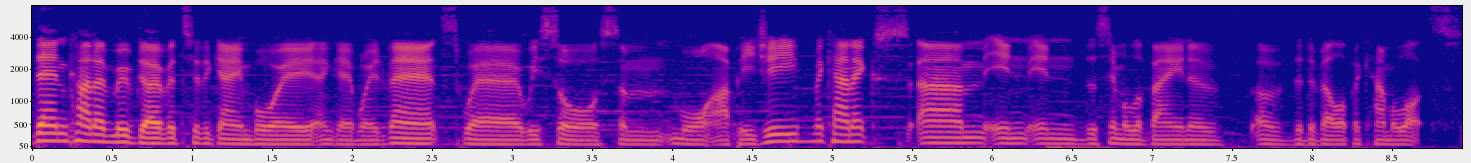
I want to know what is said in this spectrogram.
Then kind of moved over to the Game Boy and Game Boy Advance, where we saw some more RPG mechanics um, in in the similar vein of, of the developer Camelot's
